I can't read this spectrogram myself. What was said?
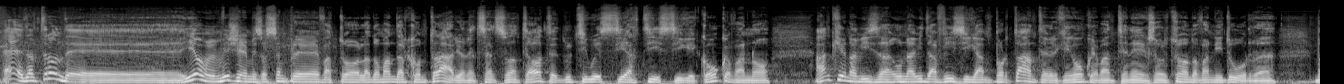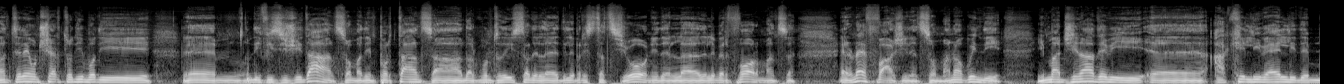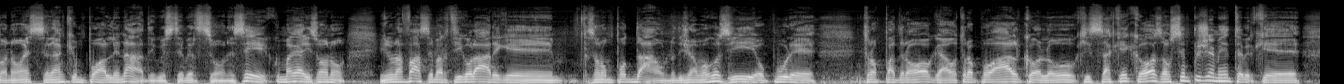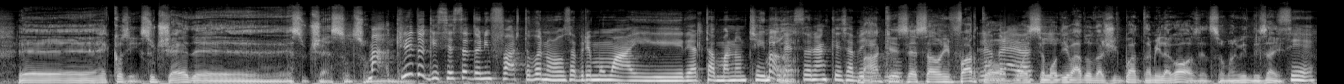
Eh, d'altronde io invece mi sono sempre fatto la domanda al contrario, nel senso tante volte tutti questi artisti che comunque fanno anche una vita, una vita fisica importante, perché comunque mantenere, soprattutto quando fanno i tour, eh, mantenere un certo tipo di, ehm, di fisicità, insomma, di importanza dal punto di vista delle, delle prestazioni, del- delle performance, eh, non è facile, insomma, no? Quindi immaginatevi eh, a che livelli debbano essere anche un po' allenate queste persone. Se magari sono in una fase particolare che sono un po' down, diciamo così, oppure troppa droga o troppo alcol o chissà che cosa, o semplicemente perché eh, è così, succede, è successo, insomma. Ma credo che sia stato un infarto, poi non lo sapremo mai in realtà, ma non ci Ma- interessa neanche sapere. Ma anche se è stato un infarto La può essere motivato da 50.000 cose, insomma, quindi sai. Sì.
